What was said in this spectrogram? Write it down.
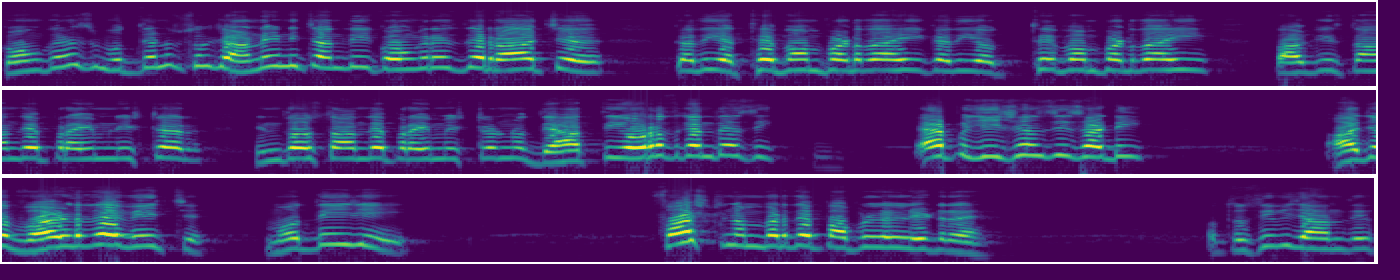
ਕਾਂਗਰਸ ਮੁੱਦੇ ਨੂੰ ਸੁਲਝਾਉਣਾ ਹੀ ਨਹੀਂ ਚਾਹੁੰਦੀ। ਕਾਂਗਰਸ ਦੇ ਰਾਜ 'ਚ ਕਦੀ ਇੱਥੇ ਬੰਬ ਫਟਦਾ ਸੀ, ਕਦੀ ਉੱਥੇ ਬੰਬ ਫਟਦਾ ਸੀ। ਪਾਕਿਸਤਾਨ ਦੇ ਪ੍ਰਾਈਮ ਮਿਨਿਸਟਰ ਹਿੰਦੁਸਤਾਨ ਦੇ ਪ੍ਰਾਈਮ ਮਿਨਿਸਟਰ ਨੂੰ ਦਿਹਾਤੀ ਔਰਤ ਕਹਿੰਦੇ ਸੀ। ਇਹ ਪੋਜੀਸ਼ਨ ਸੀ ਸਾਡੀ। ਅੱਜ ਵਰਲਡ ਦੇ ਵਿੱਚ ਮੋਦੀ ਜੀ ਫਰਸਟ ਨੰਬਰ ਦੇ ਪਪੂਲਰ ਲੀਡਰ ਹੈ। ਉਹ ਤੁਸੀਂ ਵੀ ਜਾਣਦੇ ਹੋ।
